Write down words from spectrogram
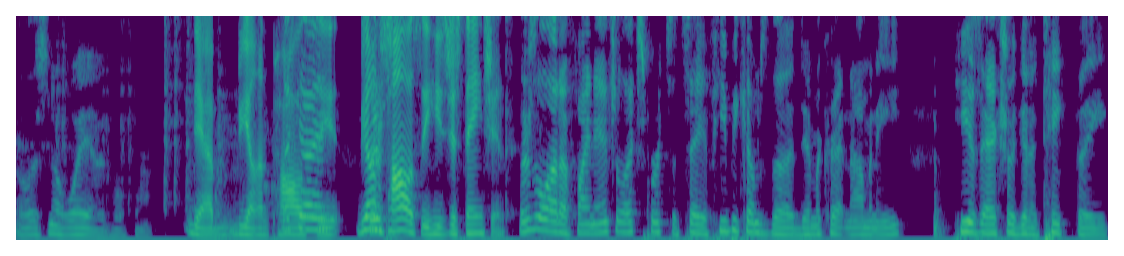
Well, there's no way I would vote for him. Yeah, beyond guy- policy, beyond policy, he's just ancient. There's a lot of financial experts that say if he becomes the Democrat nominee, he is actually going to take the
